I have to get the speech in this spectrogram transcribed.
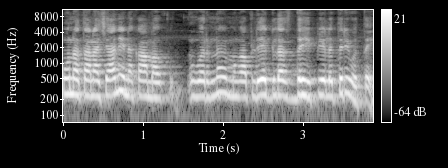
उन्हातानाची आली ना कामावरनं मग आपलं एक ग्लास दही पिलं तरी होतंय.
